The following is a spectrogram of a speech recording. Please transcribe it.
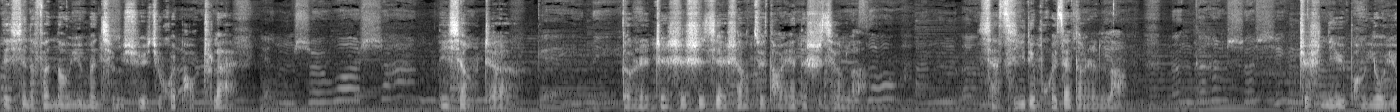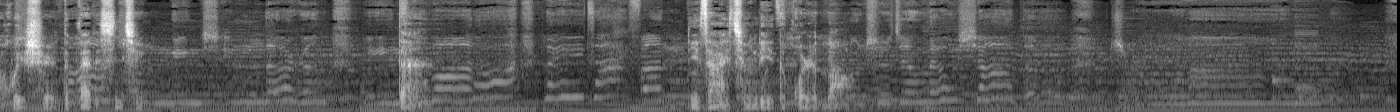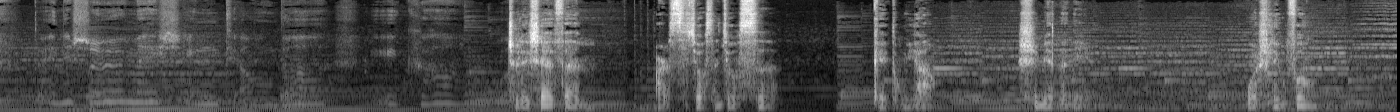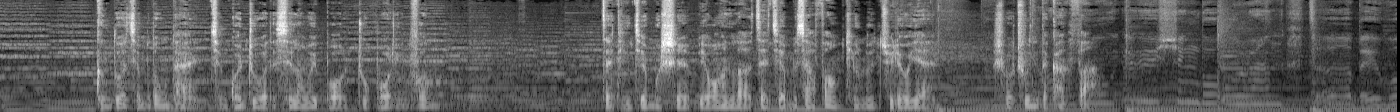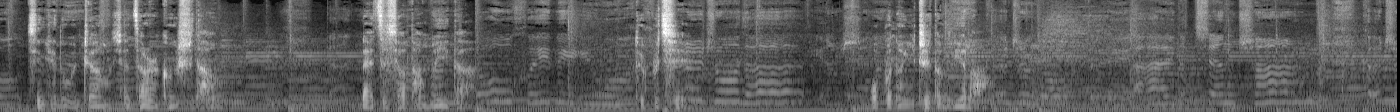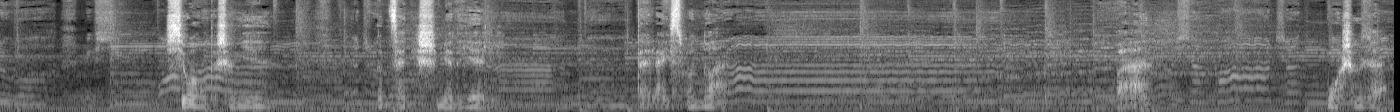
内心的烦恼、郁闷情绪就会跑出来。你想着，等人真是世界上最讨厌的事情了，下次一定不会再等人了。这是你与朋友约会时等待的心情，但你在爱情里等过人吗？这里是 FM 二四九三九四，给同样失眠的你，我是林峰。更多节目动态，请关注我的新浪微博主播林峰。在听节目时，别忘了在节目下方评论区留言，说出你的看法。今天的文章选自二更食堂，来自小堂妹的。对不起，我不能一直等你了。希望我的声音能在你失眠的夜里带来一丝温暖。晚安，陌生人。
